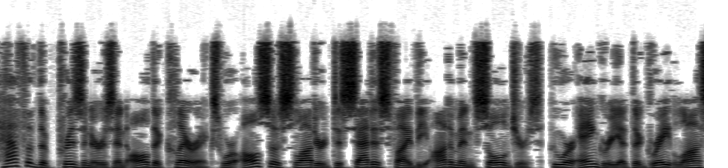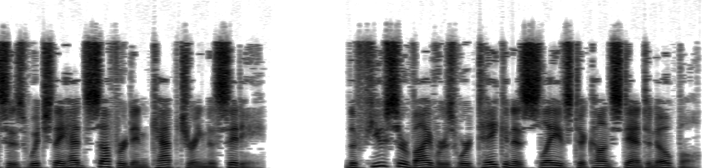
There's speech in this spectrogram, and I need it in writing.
Half of the prisoners and all the clerics were also slaughtered to satisfy the Ottoman soldiers, who were angry at the great losses which they had suffered in capturing the city. The few survivors were taken as slaves to Constantinople.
